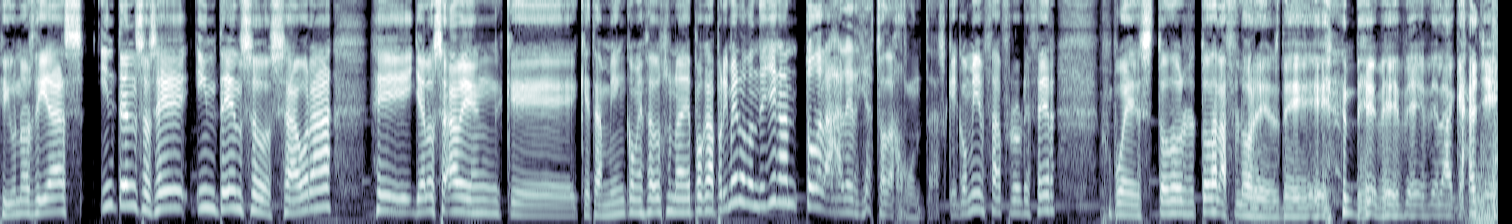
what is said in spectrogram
y unos días intensos, ¿eh? Intensos. Ahora eh, ya lo saben que, que también comenzamos una época, primero donde llegan todas las alergias todas juntas, que comienza a florecer pues todo, todas las flores de, de, de, de la calle.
